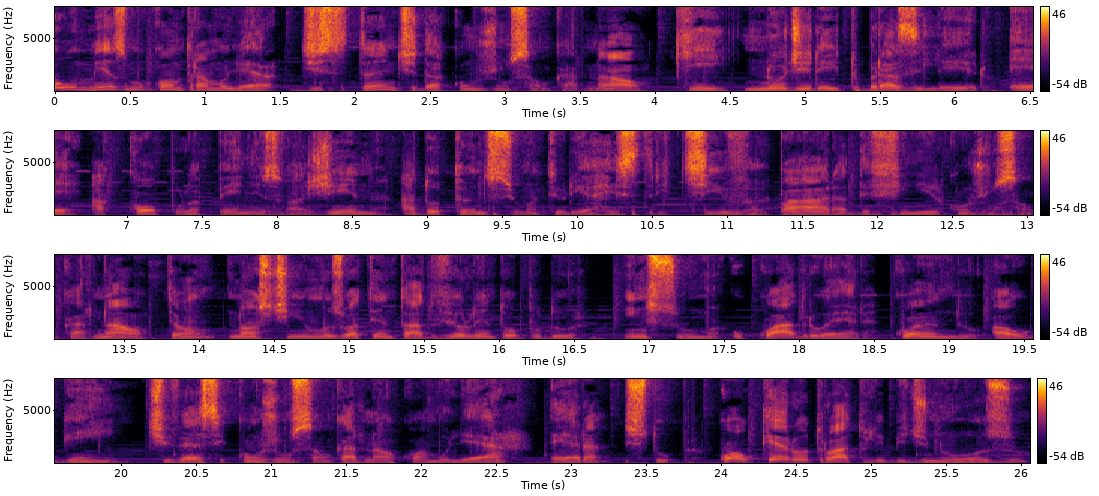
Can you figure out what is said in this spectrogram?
ou mesmo contra a mulher distante da conjunção carnal, que no direito brasileiro é a cópula pênis-vagina, adotando-se uma teoria restritiva para definir conjunção carnal, então nós tínhamos o atentado violento ao pudor. Em suma, o quadro era quando alguém tivesse conjunção carnal com a mulher, era estupro. Qualquer outro ato libidinoso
